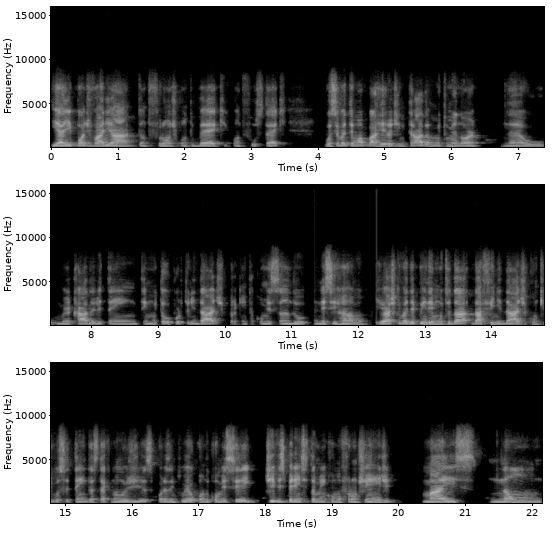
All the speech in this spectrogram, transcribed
e aí pode variar, tanto front quanto back, quanto full stack, você vai ter uma barreira de entrada muito menor. Né? O, o mercado ele tem, tem muita oportunidade para quem está começando nesse ramo. Eu acho que vai depender muito da, da afinidade com que você tem das tecnologias. Por exemplo, eu, quando comecei, tive experiência também como front-end, mas não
